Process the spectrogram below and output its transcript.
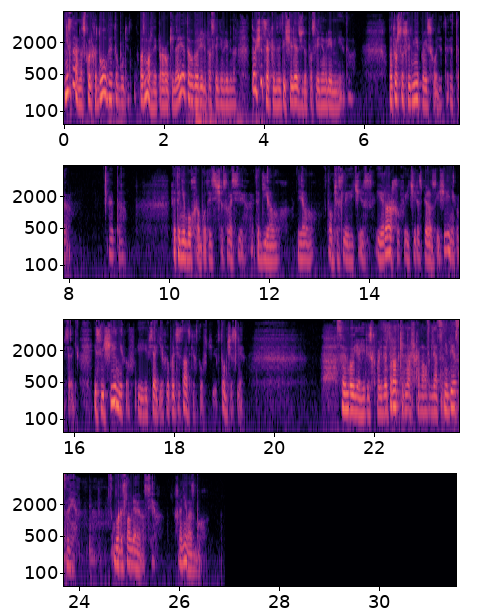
не знаю, насколько долго это будет. Возможно, и пророки до этого говорили в последние времена. Да вообще церковь 2000 лет ждет последнего времени этого. Но то, что с людьми происходит, это, это, это не Бог работает сейчас в России. Это дьявол. Дьявол. В том числе и через иерархов, и через первосвященников всяких, и священников, и всяких, и протестантских в том числе. С вами был я, епископ Альберт Раткин, наш канал «Взгляд с небесный». Благословляю вас всех. Храни вас Бог.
